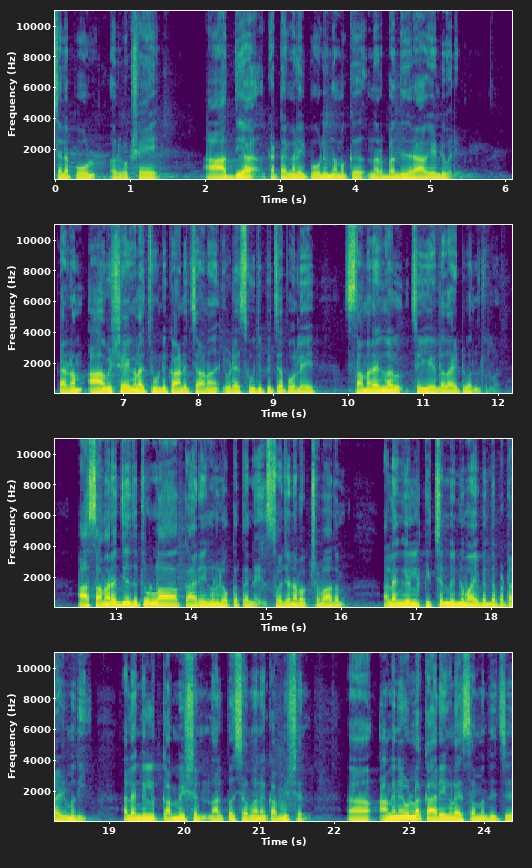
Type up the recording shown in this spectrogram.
ചിലപ്പോൾ ഒരുപക്ഷേ ആദ്യ ഘട്ടങ്ങളിൽ പോലും നമുക്ക് നിർബന്ധിതരാകേണ്ടി വരും. കാരണം ആ വിഷയങ്ങളെ ചൂണ്ടിക്കാണിച്ചാണ് ഇവിടെ സൂചിപ്പിച്ച പോലെ സമരങ്ങൾ ചെയ്യേണ്ടതായിട്ട് വന്നിട്ടുള്ളത്. ആ സമരം ചെയ്തിട്ടുള്ള കാര്യങ്ങളിലൊക്കെ തന്നെ സ്വജനപക്ഷപാതം അല്ലെങ്കിൽ കിച്ചൺ ബിന്നുമായി ബന്ധപ്പെട്ട അഴിമതി അല്ലെങ്കിൽ കമ്മീഷൻ നാൽപ്പത് ശതമാനം കമ്മീഷൻ അങ്ങനെയുള്ള കാര്യങ്ങളെ സംബന്ധിച്ച്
